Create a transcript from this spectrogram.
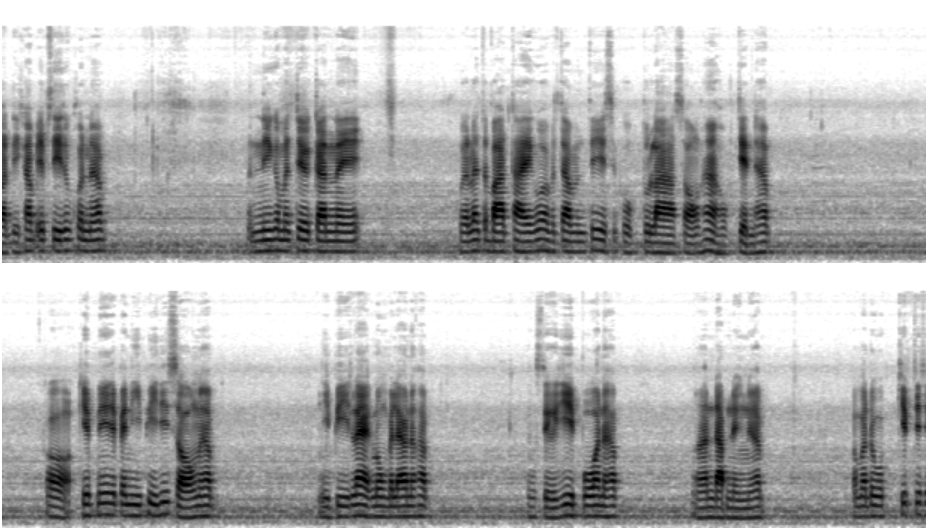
วัสดีครับ FC ทุกคนนะครับ วันนี้ก็มาเจอกันในเหมือนรัฐบาลไทยงวดประจำวันที่ 16 ตุลา 2567 นะครับ ก็คลิปนี้จะเป็น EP ที่ 2 นะครับ EP แรกลงไปแล้วนะครับ หนังสือยี่ปัวนะครับ อันดับหนึ่งนะครับก็มาดูคลิปที่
